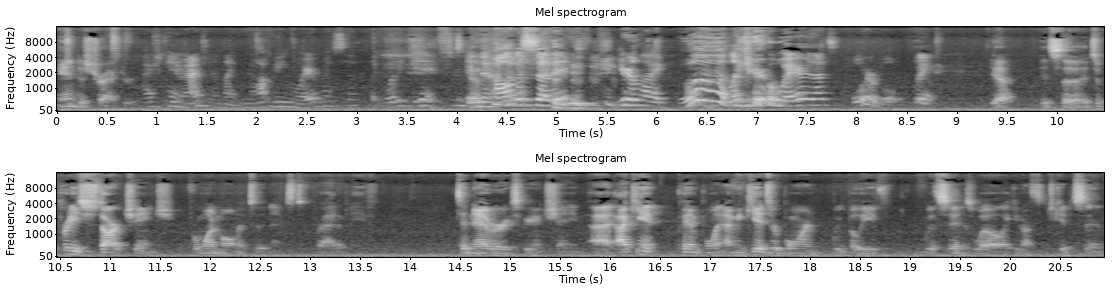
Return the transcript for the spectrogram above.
and distractor. I just can't imagine like not being aware of myself. Like what a gift! Yeah. And then all of a sudden you're like, whoa! Like you're aware. That's horrible. Like Yeah. It's a it's a pretty stark change from one moment to the next for Adam and Eve. To never experience shame. I, I can't pinpoint. I mean, kids are born, we believe, with sin as well. Like you don't have to kid to sin.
